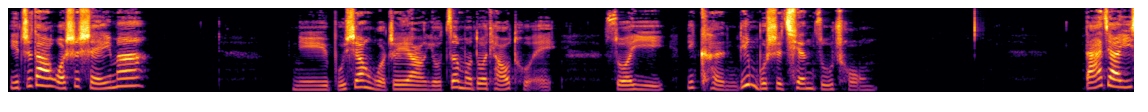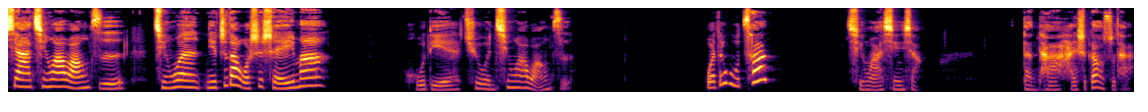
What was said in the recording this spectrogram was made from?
你知道我是谁吗？你不像我这样有这么多条腿，所以。你肯定不是千足虫。打搅一下，青蛙王子，请问你知道我是谁吗？蝴蝶去问青蛙王子。我的午餐，青蛙心想，但他还是告诉他：“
